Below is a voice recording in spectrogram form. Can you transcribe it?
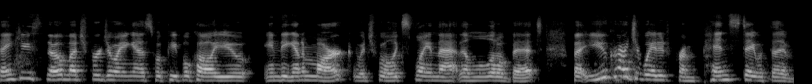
Thank you so much for joining us. What people call you Indiana Mark, which we'll explain that in a little bit. But you graduated from Penn State with a,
